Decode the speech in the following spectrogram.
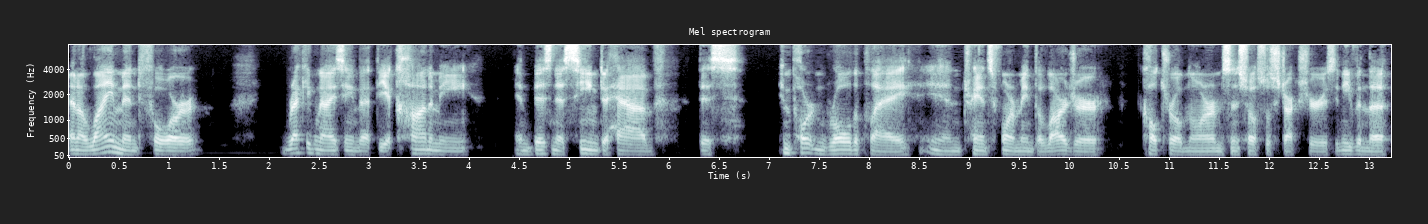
an alignment for recognizing that the economy and business seem to have this important role to play in transforming the larger cultural norms and social structures and even the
